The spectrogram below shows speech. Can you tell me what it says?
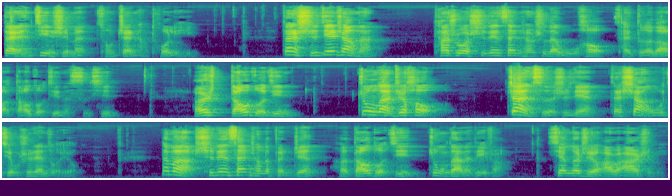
带领进士们从战场脱离。但时间上呢，他说石田三成是在午后才得到了岛佐进的死信，而岛佐进中弹之后战死的时间在上午九十点左右。那么石田三成的本阵和岛佐进中弹的地方相隔只有二百二十米，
